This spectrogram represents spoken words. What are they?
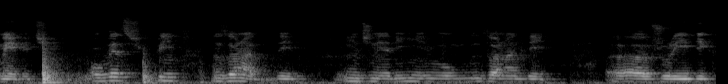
medici, o vezi și prin, în zona de inginerie, în zona de uh, juridic,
